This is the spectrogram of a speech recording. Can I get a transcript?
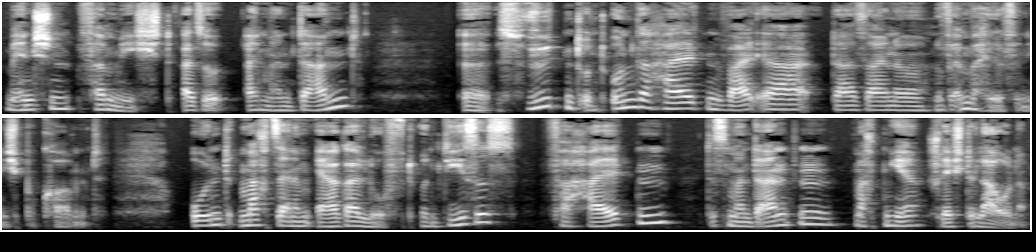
Menschen vermischt. Also ein Mandant äh, ist wütend und ungehalten, weil er da seine Novemberhilfe nicht bekommt. und macht seinem Ärger Luft. Und dieses Verhalten des Mandanten macht mir schlechte Laune.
